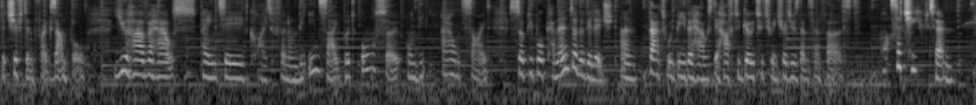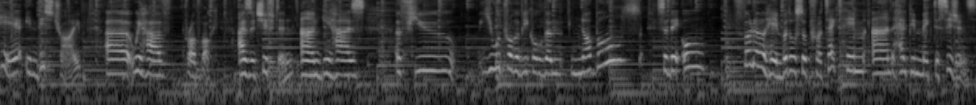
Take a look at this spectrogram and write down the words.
the chieftain, for example, you have a house painted quite often on the inside, but also on the outside. So people can enter the village, and that would be the house they have to go to to introduce themselves first. What's a chieftain? Here in this tribe, uh, we have Prodvok as a chieftain, and he has a few, you would probably call them nobles. So they all follow him, but also protect him and help him make decisions.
